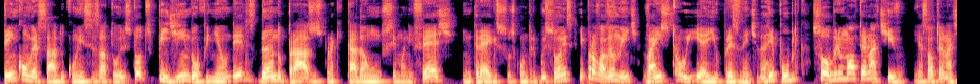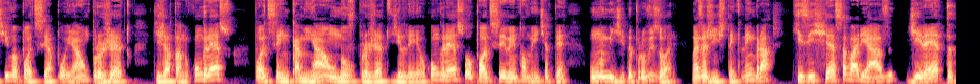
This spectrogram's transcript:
têm conversado com esses atores, todos pedindo a opinião deles, dando prazos para que cada um se manifeste, entregue suas contribuições e provavelmente vai instruir aí o presidente da República sobre uma alternativa. E essa alternativa pode ser apoiar um projeto que já está no Congresso, pode ser encaminhar um novo projeto de lei ao Congresso ou pode ser eventualmente até uma medida provisória. Mas a gente tem que lembrar que existe essa variável direta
